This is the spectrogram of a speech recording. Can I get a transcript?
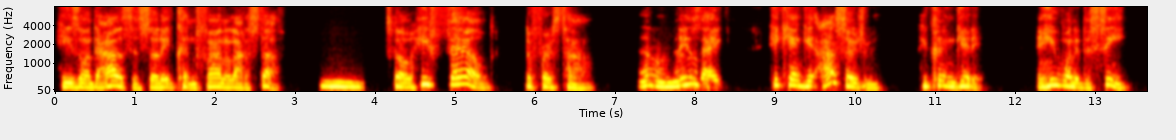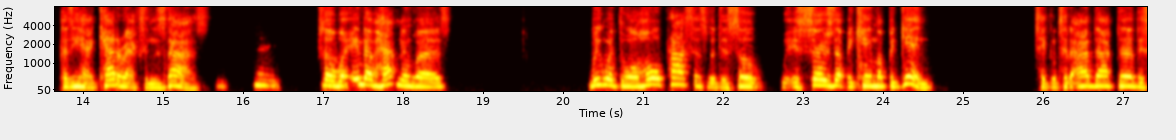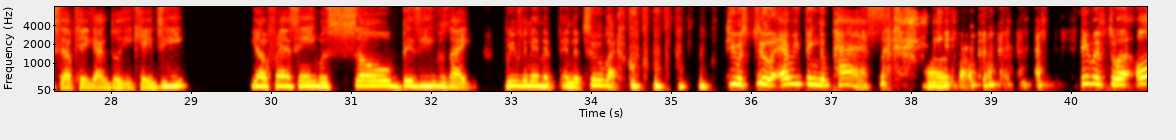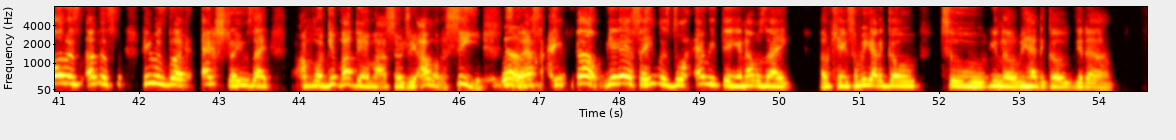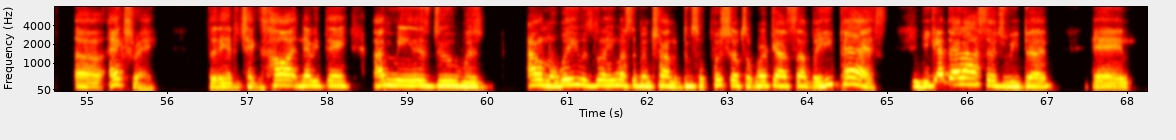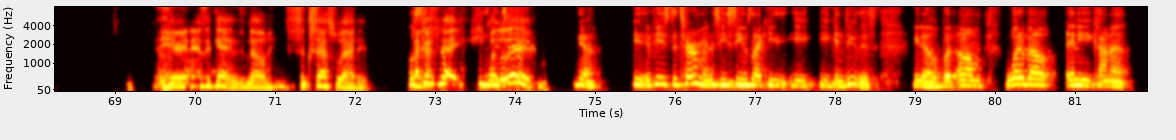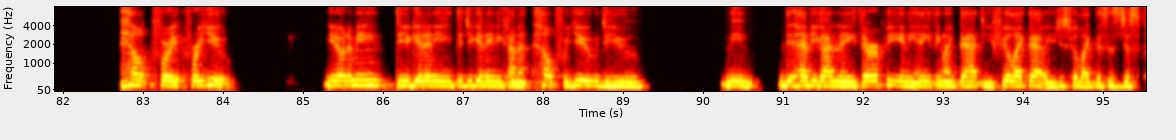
he's on dialysis, so they couldn't find a lot of stuff. Mm. So he failed the first time. Oh no! He was like, he can't get eye surgery. He couldn't get it, and he wanted to see because he had cataracts in his eyes. Right. So what ended up happening was we went through a whole process with this. So it surged up, it came up again. Take him to the eye doctor. They said, okay, you got to do an EKG. Yo, Francine was so busy. He was like breathing in the in the tube, like he was doing everything to pass. Oh, okay. He was doing all this other. He was doing extra. He was like, "I'm going to get my damn eye surgery. I want to see." Yeah. So that's how he felt. Yeah. So he was doing everything, and I was like, "Okay, so we got to go to. You know, we had to go get a, a X-ray. So they had to check his heart and everything. I mean, this dude was. I don't know what he was doing. He must have been trying to do some push-ups or work out something, but he passed. Mm-hmm. He got that eye surgery done, and here it is again. You know, successful at it. Well, like see, I say, he want to live. Yeah. if he's determined, he seems like he he he can do this, you know. But um, what about any kind of help for for you? You know what I mean? Do you get any? Did you get any kind of help for you? Do you need? Did, have you gotten any therapy, any anything like that? Do you feel like that, or you just feel like this is just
